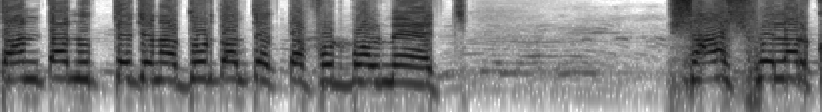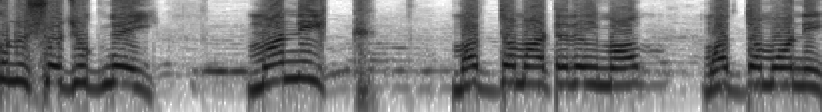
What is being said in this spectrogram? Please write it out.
টান টান উত্তেজনা, দুর্দান্ত একটা ফুটবল ম্যাচ। শ্বাস ফেলার কোনো সুযোগ নেই। মানিক, মধ্য মাঠের এই মধ্যমণি।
